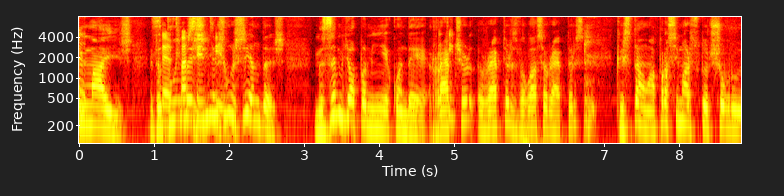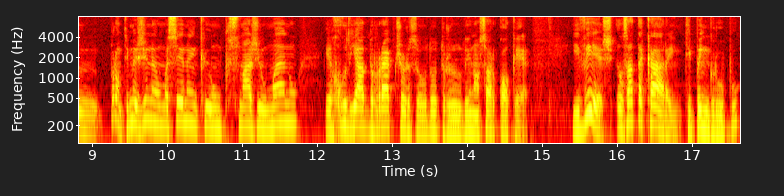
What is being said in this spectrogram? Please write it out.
animais. Então Certo, tu imaginas legendas. Mas a melhor para mim é quando é Rapture, Raptors, Velociraptors, que estão a aproximar-se todos sobre. Pronto, imagina uma cena em que um personagem humano é rodeado de Raptors ou de outro dinossauro qualquer. E vês eles atacarem, tipo em grupo,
